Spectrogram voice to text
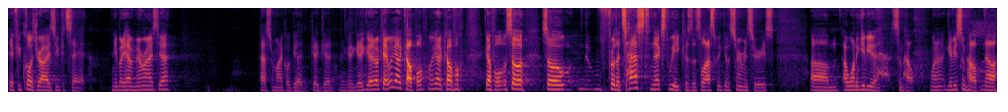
if you close your eyes, you could say it? Anybody have it memorized yet? Pastor Michael, good, good, good, good, good, good. Okay, we got a couple. We got a couple, couple. So, so for the test next week, because it's the last week of the sermon series, um, I want to give you some help. I want to give you some help. Now,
